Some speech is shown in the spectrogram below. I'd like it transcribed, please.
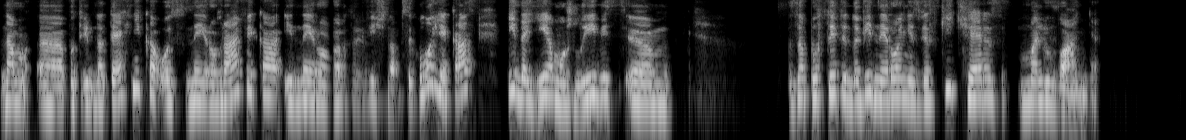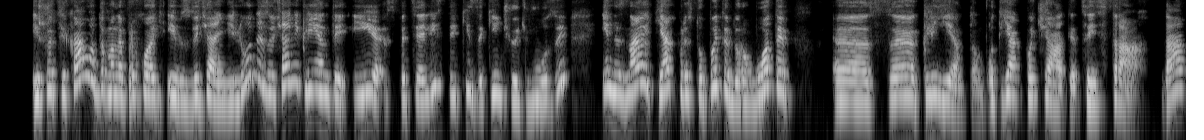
Нам е, потрібна техніка, ось нейрографіка і нейрографічна психологія якраз і дає можливість ем, запустити нові нейронні зв'язки через малювання. І що цікаво, до мене приходять і звичайні люди, звичайні клієнти, і спеціалісти, які закінчують вузи і не знають, як приступити до роботи е, з клієнтом. От як почати цей страх. Да?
